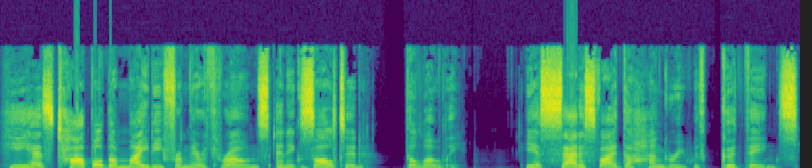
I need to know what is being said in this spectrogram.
He has toppled the mighty from their thrones and exalted the lowly. He has satisfied the hungry with good things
